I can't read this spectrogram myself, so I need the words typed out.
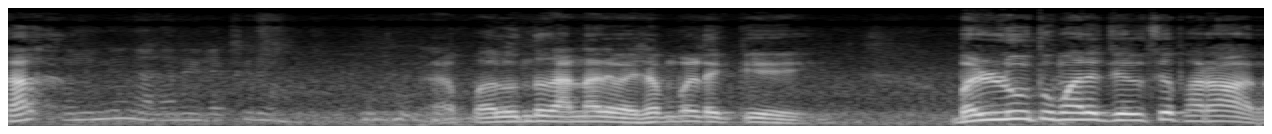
का? बोलून घेऊन जाणार आहे, लक्ष देऊ पळून तर जाणार आहे भाई, शंभर टक्के. बल्लू तुम्हारे जेल से फरार.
